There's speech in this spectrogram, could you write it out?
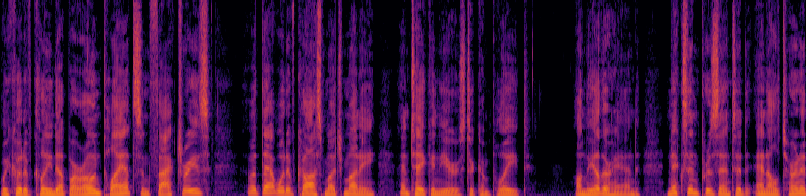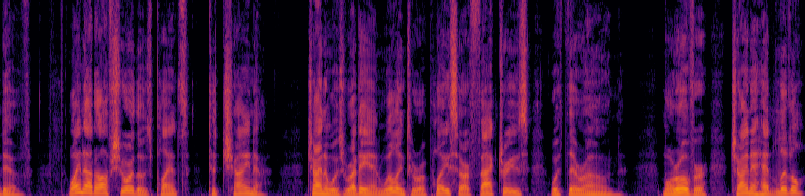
We could have cleaned up our own plants and factories, but that would have cost much money and taken years to complete. On the other hand, Nixon presented an alternative. Why not offshore those plants to China? China was ready and willing to replace our factories with their own. Moreover, China had little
